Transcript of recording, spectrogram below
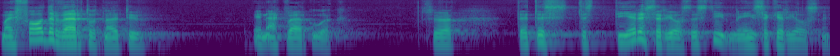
My Vader werk tot nou toe en ek werk ook. So dit is dis die Here se reëls, dis nie menslike reëls nie.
